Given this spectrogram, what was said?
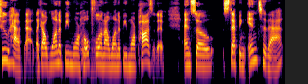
to have that. Like I want to be more hopeful and I want to be more positive. And so stepping into that,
